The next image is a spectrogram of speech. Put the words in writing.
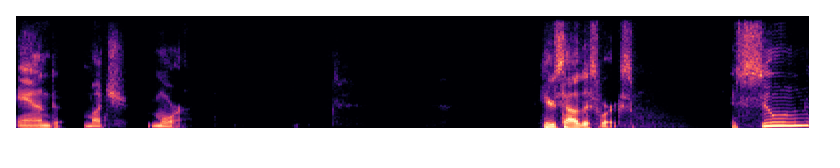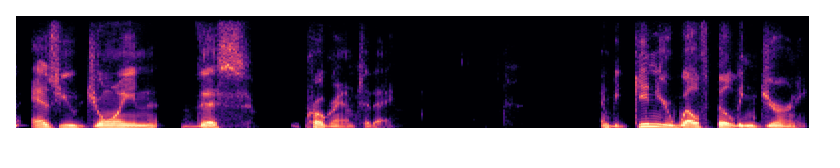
and much more. Here's how this works. As soon as you join this program today and begin your wealth building journey,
